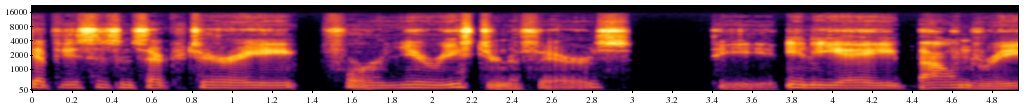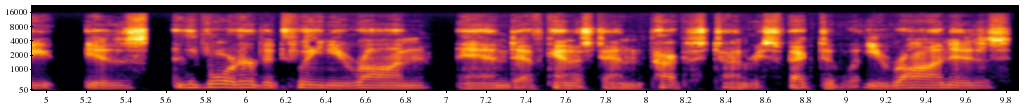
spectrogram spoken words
Deputy Assistant Secretary for Near Eastern Affairs. The NEA boundary is the border between Iran and Afghanistan and Pakistan, respectively. Iran is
